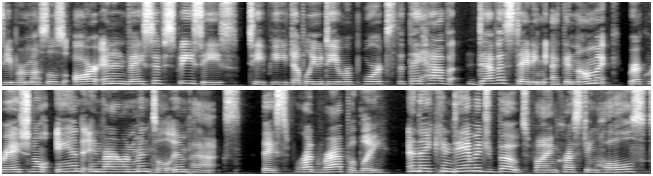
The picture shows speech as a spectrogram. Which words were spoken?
Zebra mussels are an invasive species. TPWD reports that they have devastating economic, recreational, and environmental impacts. They spread rapidly, and they can damage boats by encrusting holes,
